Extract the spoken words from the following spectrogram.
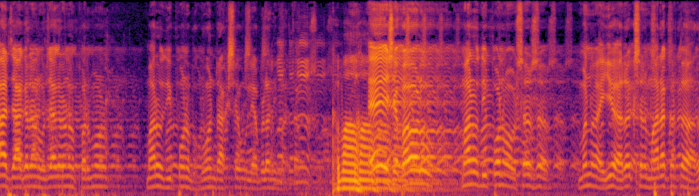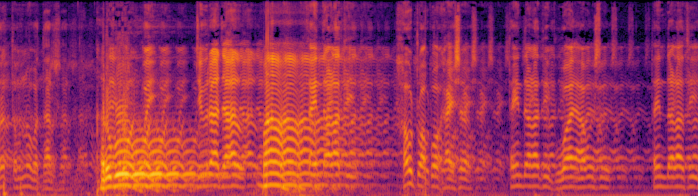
આ જાગરણ ઉજાગરણ પરમોણ મારો દીપોણ ભગવાન રાખશે હું લેબડાની માતા એ છે ભાવાળું મારો દીપોનો અવસર છે. મને અહીંયા ને મારા કરતા હરખ તમને વધારશે. જીવરાજ હાલ તૈન દાડાથી હવ ટોપો ખાય છે. તૈન દાડાથી ભુવાય આવે છે. ત્રણ દાડાથી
